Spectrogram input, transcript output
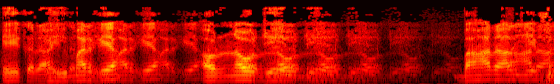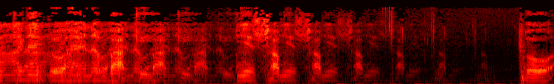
ایک راہی مر گیا اور نو جیل۔ بہرحال یہ فتنے جو ہے نا باقی، یہ سب۔ تو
